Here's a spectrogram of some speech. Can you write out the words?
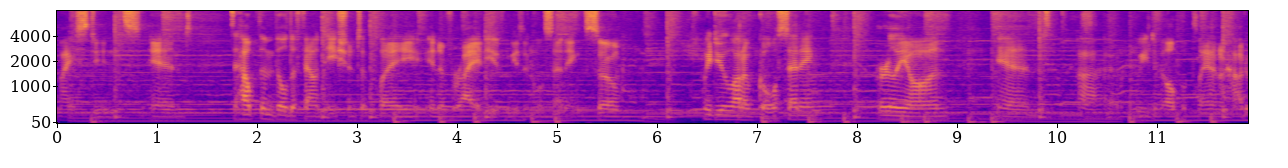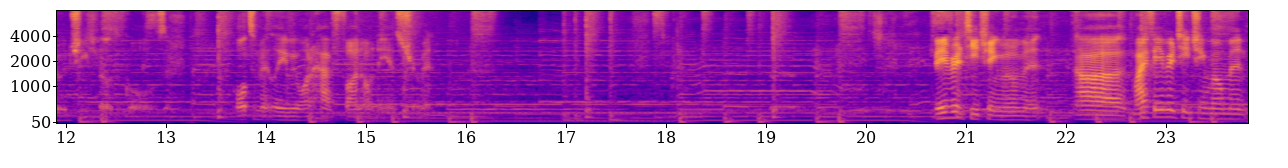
my students and to help them build a foundation to play in a variety of musical settings. So we do a lot of goal setting early on and uh, we develop a plan on how to achieve those goals. And ultimately, we want to have fun on the instrument. Favorite teaching moment? Uh, my favorite teaching moment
